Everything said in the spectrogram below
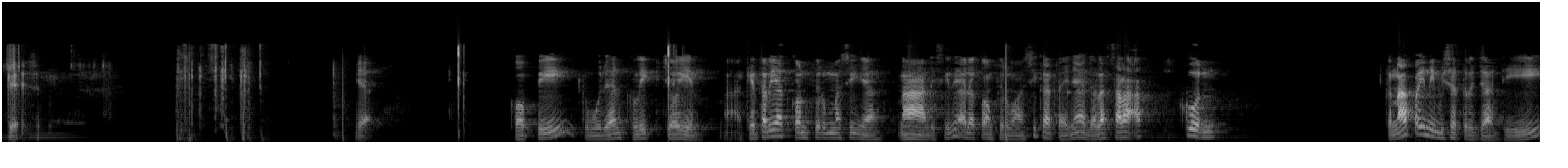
Oke. Ya. Copy, kemudian klik join. Nah, kita lihat konfirmasinya. Nah, di sini ada konfirmasi katanya adalah salah akun. Kenapa ini bisa terjadi?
